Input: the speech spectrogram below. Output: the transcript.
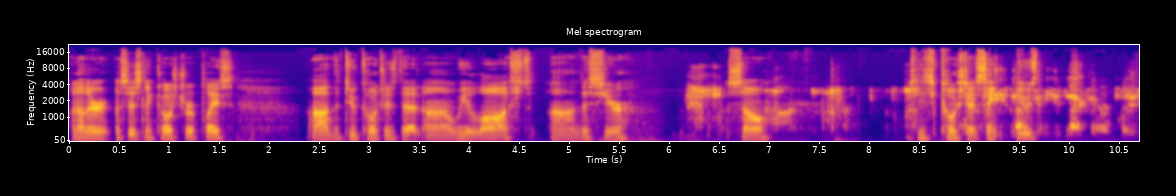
another assistant coach to replace uh, the two coaches that uh, we lost uh, this year. So he's coached at St. He's He was gonna- he's not going to replace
